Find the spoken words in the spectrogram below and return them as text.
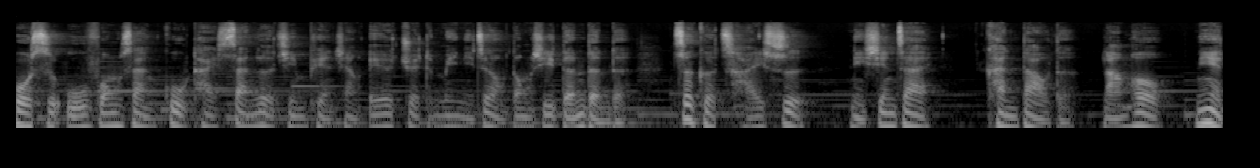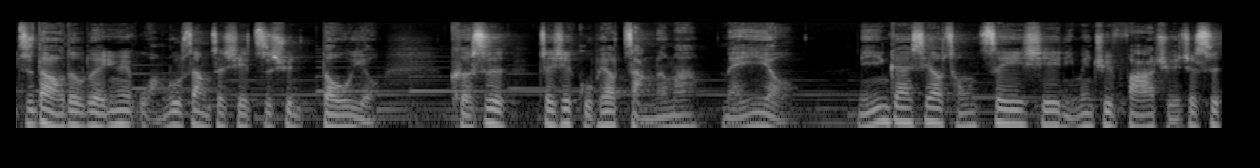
或是无风扇固态散热晶片，像 AirJet Mini 这种东西等等的，这个才是你现在看到的。然后你也知道，对不对？因为网络上这些资讯都有。可是这些股票涨了吗？没有。你应该是要从这一些里面去发掘，就是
